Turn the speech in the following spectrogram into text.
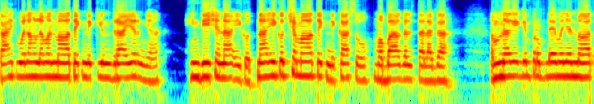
Kahit walang laman mga teknik yung dryer niya, hindi siya naikot. Naikot siya mga teknik kaso mabagal talaga. Ang nagiging problema niyan mga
